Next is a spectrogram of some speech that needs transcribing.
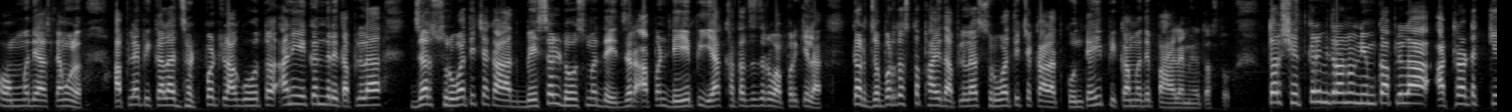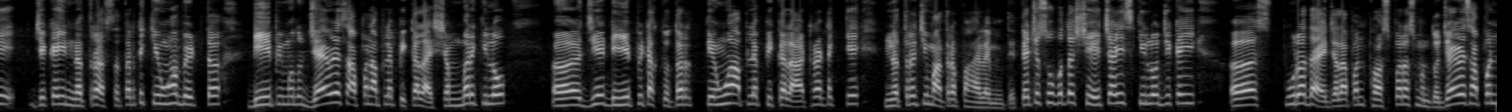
फॉर्ममध्ये असल्यामुळं आपल्या पिकाला झटपट लागू होतं आणि एकंदरीत आपल्याला जर सुरुवातीच्या काळात बेसल डोसमध्ये जर आपण डी ए पी या खताचा जर वापर केला तर जबरदस्त फायदा आपल्याला सुरुवातीच्या काळात कोणत्याही पिकामध्ये पाहायला मिळत असतो. तर शेतकरी मित्रांनो नेमकं आपल्याला अठरा टक्के जे काही नत्र असतं तर ते केव्हा भेटतं? डी ए पीमधून ज्यावेळेस आपण आपल्या पिकाला शंभर किलो जे डी ए पी टाकतो तर तेव्हा आपल्या पिकाला अठरा टक्के नत्राची मात्रा पाहायला मिळते. त्याच्यासोबतच शेहेचाळीस किलो जे काही स्फुरद आहे ज्याला आपण फॉस्फरस म्हणतो ज्यावेळेस आपण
